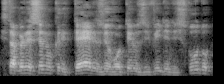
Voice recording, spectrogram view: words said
estabelecendo critérios e roteiros de vida e de estudo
